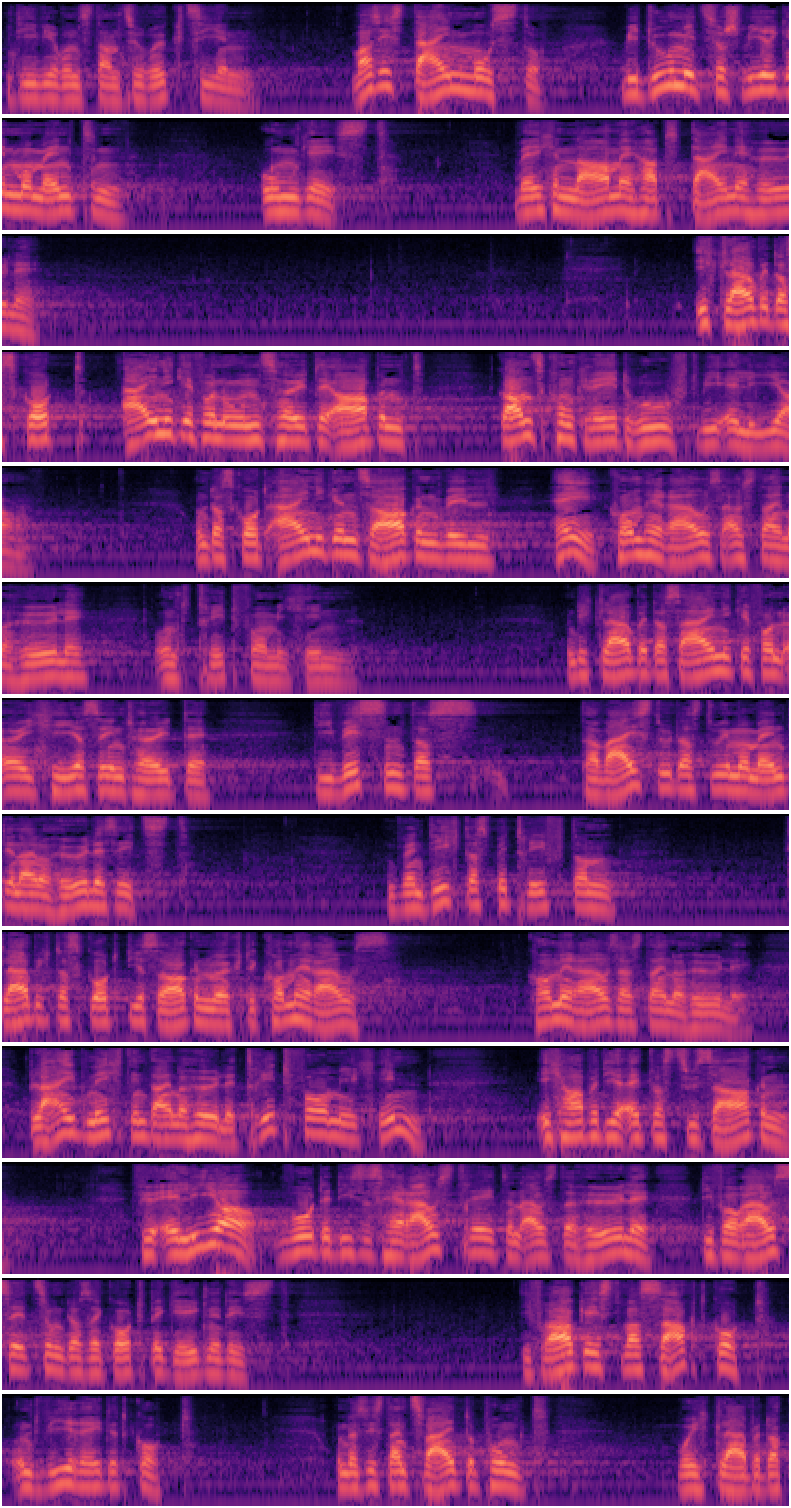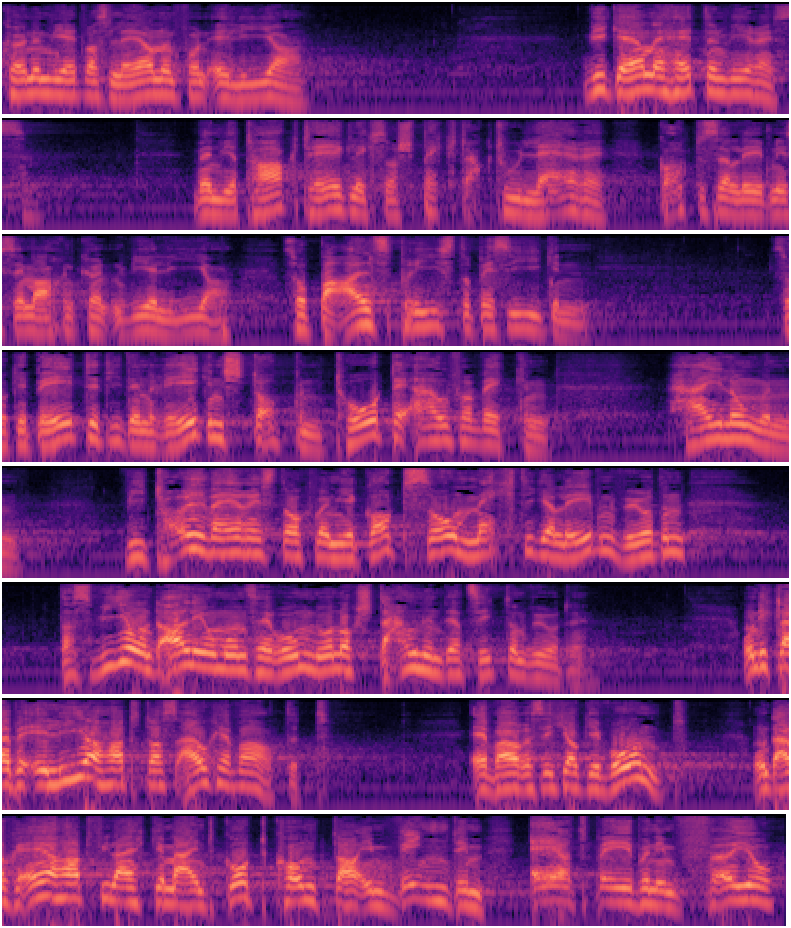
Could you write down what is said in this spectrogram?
in die wir uns dann zurückziehen. Was ist dein Muster, wie du mit so schwierigen Momenten umgehst? Welchen Name hat deine Höhle? Ich glaube, dass Gott einige von uns heute Abend ganz konkret ruft wie Elia und dass Gott einigen sagen will, hey, komm heraus aus deiner Höhle und tritt vor mich hin. Und ich glaube, dass einige von euch hier sind heute, die wissen, dass, da weißt du, dass du im Moment in einer Höhle sitzt. Und wenn dich das betrifft, dann glaube ich, dass Gott dir sagen möchte, komm heraus. Komm heraus aus deiner Höhle. Bleib nicht in deiner Höhle. Tritt vor mich hin. Ich habe dir etwas zu sagen. Für Elia wurde dieses Heraustreten aus der Höhle die Voraussetzung, dass er Gott begegnet ist. Die Frage ist, was sagt Gott und wie redet Gott? Und das ist ein zweiter Punkt, wo ich glaube, da können wir etwas lernen von Elia. Wie gerne hätten wir es, wenn wir tagtäglich so spektakuläre Gotteserlebnisse machen könnten wie Elia, so Baalspriester besiegen, so Gebete, die den Regen stoppen, Tote auferwecken, Heilungen. Wie toll wäre es doch, wenn wir Gott so mächtig erleben würden, dass wir und alle um uns herum nur noch staunend erzittern würde. Und ich glaube, Elia hat das auch erwartet. Er war es sich ja gewohnt. Und auch er hat vielleicht gemeint, Gott kommt da im Wind, im Erdbeben, im Feuer.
